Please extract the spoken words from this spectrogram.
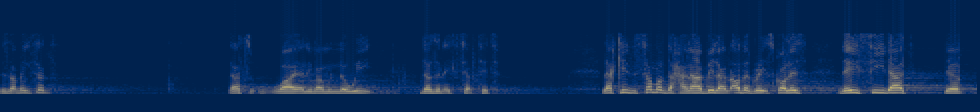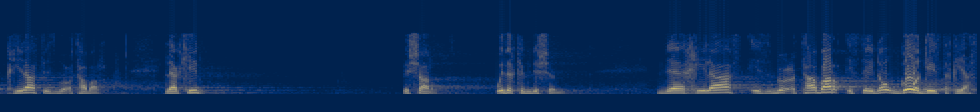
Does that make sense? That's why Imam al-Nawi doesn't accept it. Like in some of the Hanabila and other great scholars, they see that the khilaf is mu'tabar. لكن بشرط with a condition. Their khilaf is mu'tabar if they don't go against the qiyas.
